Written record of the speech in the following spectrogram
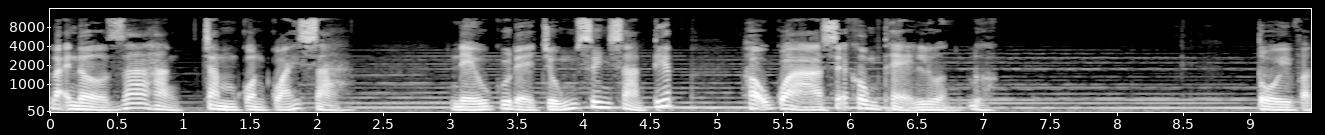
lại nở ra hàng trăm con quái xà. Nếu cứ để chúng sinh sản tiếp, hậu quả sẽ không thể lường được. Tôi và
